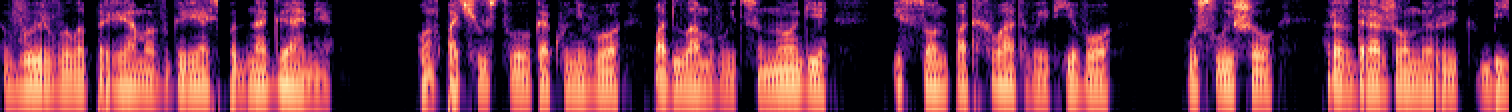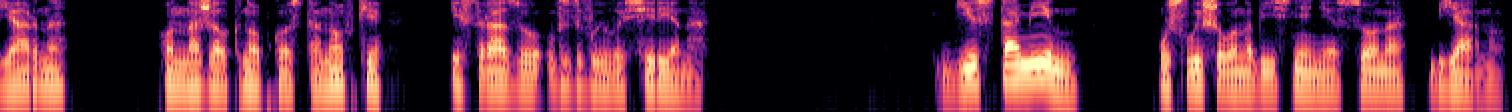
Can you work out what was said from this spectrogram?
вырвало прямо в грязь под ногами. Он почувствовал, как у него подламываются ноги, и сон подхватывает его. Услышал раздраженный рык Бьярна. Он нажал кнопку остановки и сразу взвыла сирена. «Гистамин!» — услышал он объяснение Сона Бьярну.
